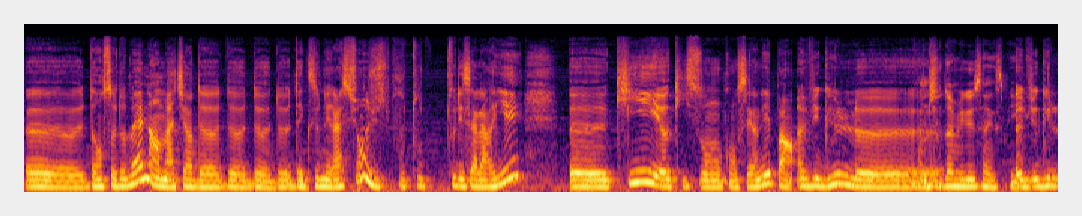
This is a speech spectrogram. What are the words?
euh, dans ce domaine en matière de, de- de- de- d'exonération, juste pour tout- tous les salariés euh, qui, euh, qui sont concernés par 1, euh, En dessous d'un virgule cinq SMIC. 1,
